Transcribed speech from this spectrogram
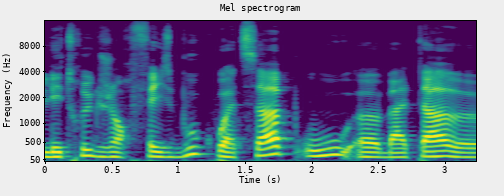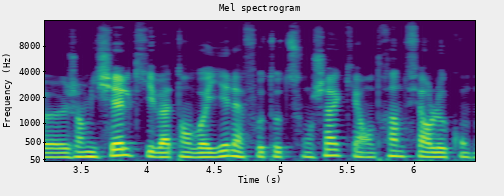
les trucs genre Facebook, WhatsApp, où euh, bah, tu as euh, Jean-Michel qui va t'envoyer la photo de son chat qui est en train de faire le con.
